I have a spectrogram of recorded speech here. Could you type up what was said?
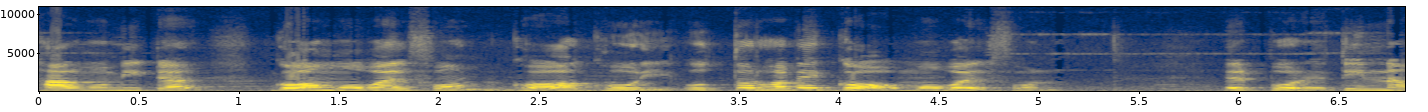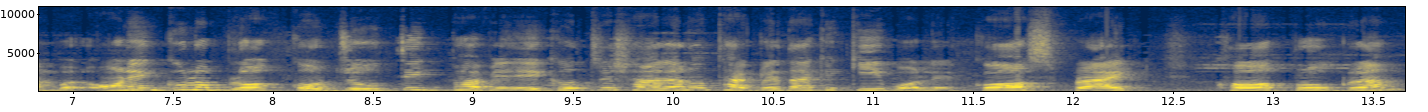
থার্মোমিটার গ মোবাইল ফোন, ঘ ঘড়ি। উত্তর হবে গ মোবাইল ফোন। এরপরে তিন নাম্বার, অনেকগুলো ব্লক কোড যৌক্তিকভাবে একত্রে সাজানো থাকলে তাকে কি বলে? ক, স্প্রাইট, খ, প্রোগ্রাম,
